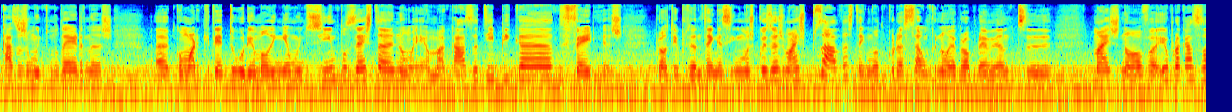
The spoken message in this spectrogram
casas muito modernas, uh, com uma arquitetura e uma linha muito simples. Esta não é, uma casa típica de férias. Pronto, e portanto tem assim umas coisas mais pesadas, tem uma decoração que não é propriamente mais nova. Eu por acaso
